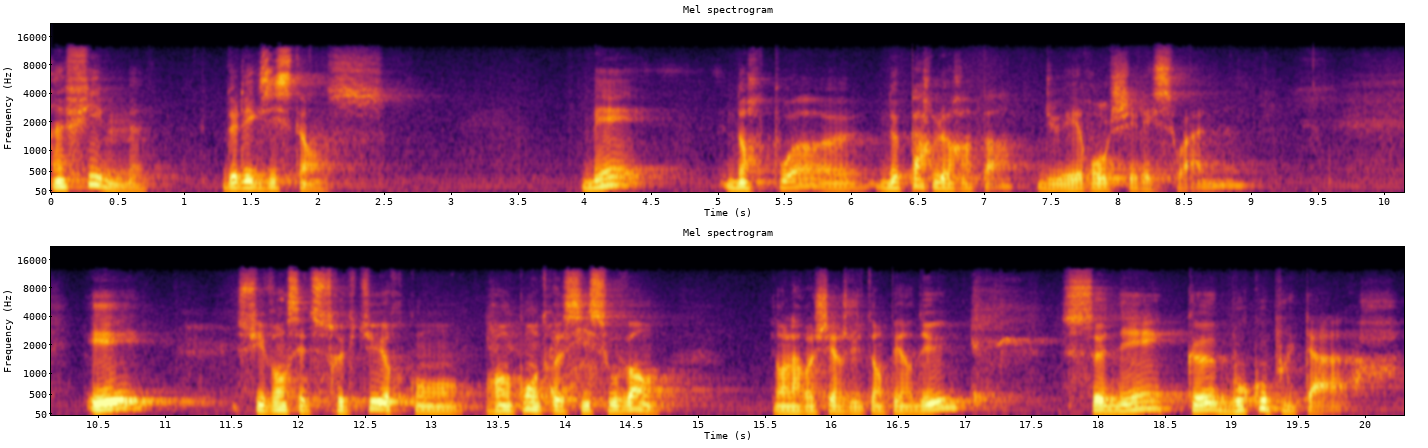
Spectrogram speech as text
infime de l'existence. Mais Norpois euh, ne parlera pas du héros chez les Swann. Et, suivant cette structure qu'on rencontre si souvent dans la recherche du temps perdu, ce n'est que beaucoup plus tard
